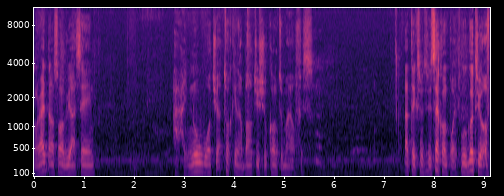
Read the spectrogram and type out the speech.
All right, now some of you are saying, I know what you are talking about, you should come to my office. That takes me to the second point. We'll go to your office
